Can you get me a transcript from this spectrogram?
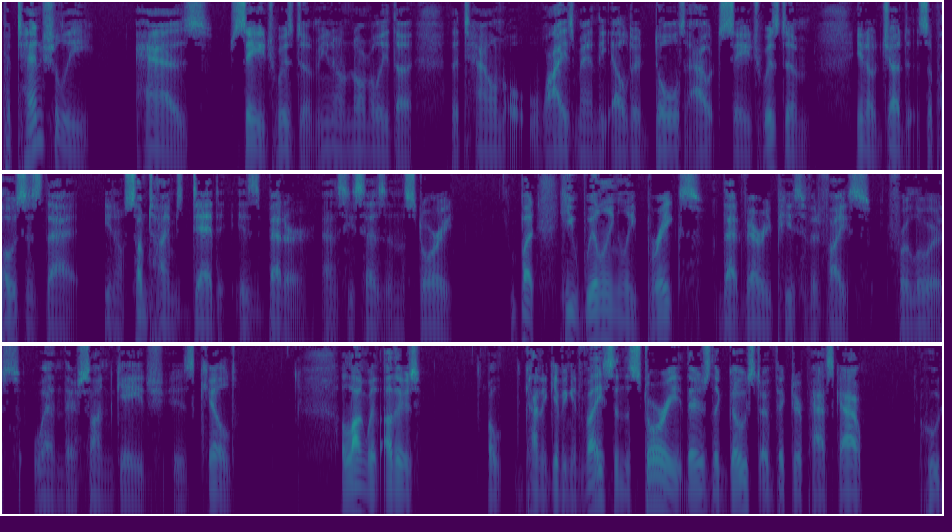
potentially has sage wisdom. You know, normally the the town wise man, the elder, doles out sage wisdom. You know, Judd supposes that you know sometimes dead is better, as he says in the story. But he willingly breaks that very piece of advice for Louis when their son Gage is killed. Along with others uh, kind of giving advice in the story, there's the ghost of Victor Pascal, who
